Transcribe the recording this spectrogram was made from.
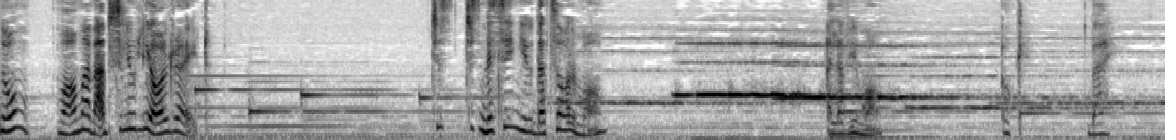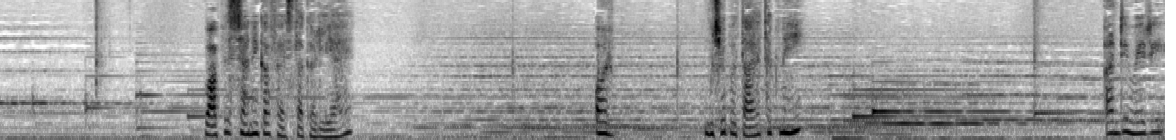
No mom I am absolutely all right just just missing you that's all mom i love you, mom. Okay. Bye. वापस जाने का फैसला कर लिया है? और मुझे बताया तक नहीं? आंटी, मेरी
